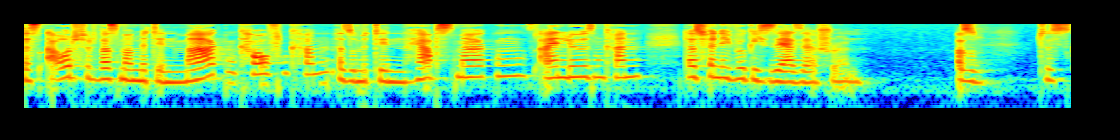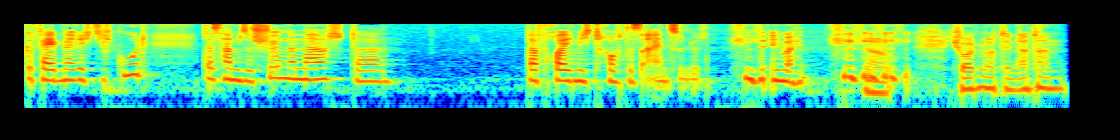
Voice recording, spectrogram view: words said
das Outfit, was man mit den Marken kaufen kann, also mit den Herbstmarken einlösen kann, das finde ich wirklich sehr, sehr schön. Also das gefällt mir richtig gut. Das haben sie schön gemacht. Da, da freue ich mich drauf, das einzulösen. immerhin. Ja. Ich wollte mir auch den anderen.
